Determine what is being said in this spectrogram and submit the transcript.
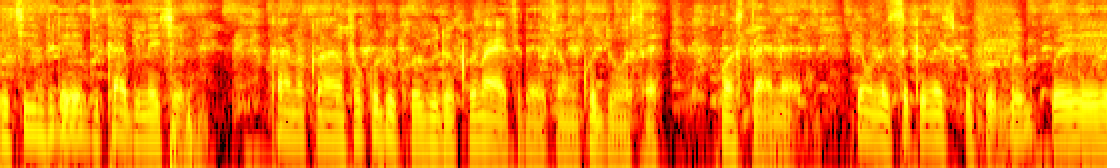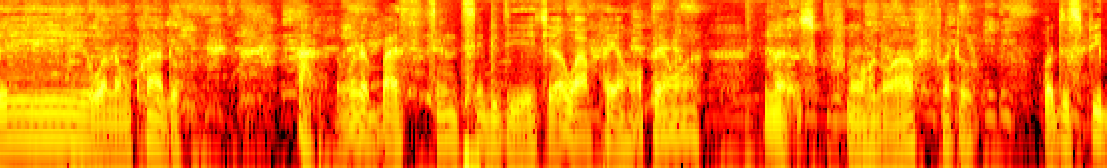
a chill video, the cabinet. Kind of crime for Kudu could be the Kunai today, some could you say, what's time it? You want the secondary school for baby when I'm quadro. Ah, what a bus since CBDH, I pay a whole pay one. No school photo. Or the speed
